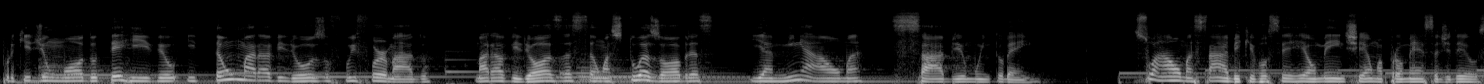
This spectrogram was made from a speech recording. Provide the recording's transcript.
porque de um modo terrível e tão maravilhoso fui formado maravilhosas são as tuas obras e a minha alma sabe muito bem. Sua alma sabe que você realmente é uma promessa de Deus?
